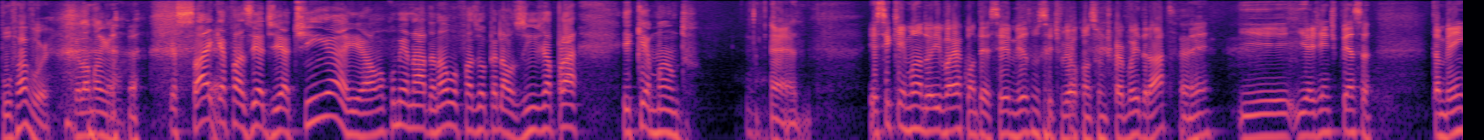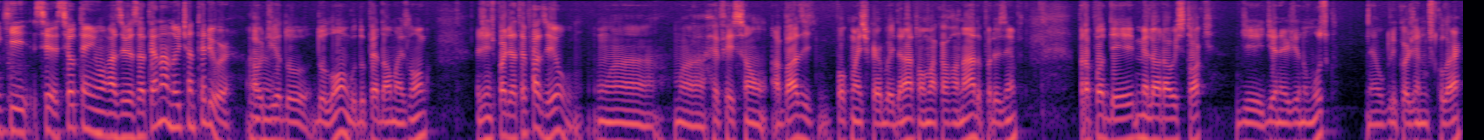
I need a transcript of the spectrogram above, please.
Por favor. Pela manhã. Você sai, é. quer fazer a dietinha e não comer nada, não, vou fazer o pedalzinho já para ir queimando. É. Esse queimando aí vai acontecer mesmo se tiver o consumo de carboidrato, é. né? E, e a gente pensa também que se, se eu tenho, às vezes, até na noite anterior ao uhum. dia do, do longo, do pedal mais longo, a gente pode até fazer uma, uma refeição à base de um pouco mais de carboidrato, uma macarronada, por exemplo para poder melhorar o estoque de, de energia no músculo, né, o glicogênio muscular.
